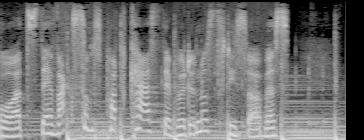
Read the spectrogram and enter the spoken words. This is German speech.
Upwards, der Wachstumspodcast der Würde Industrieservice.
